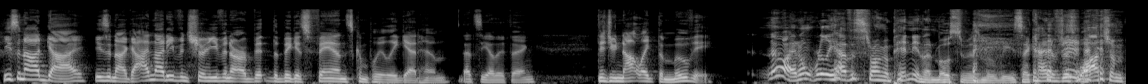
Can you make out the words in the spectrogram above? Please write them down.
He's an odd guy. He's an odd guy. I'm not even sure even our bi- the biggest fans completely get him. That's the other thing. Did you not like the movie? No, I don't really have a strong opinion on most of his movies. I kind of just watch them.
